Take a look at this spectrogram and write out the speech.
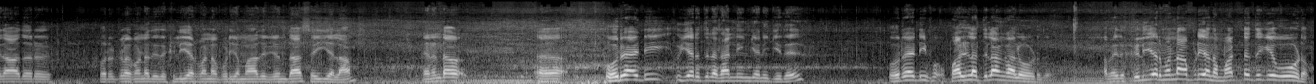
ஏதாவது ஒரு பொருட்களை கொண்டது இது கிளியர் பண்ணக்கூடிய மாதிரி இருந்தால் செய்யலாம். ஏனெண்டா ஒரு அடி உயரத்தில் தண்ணி இங்கே நிற்கிது ஒரு அடி பள்ளத்தில் அங்கே ஓடுது. அப்போ இது கிளியர் பண்ணால் அப்படியே அந்த மட்டத்துக்கே ஓடும்.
